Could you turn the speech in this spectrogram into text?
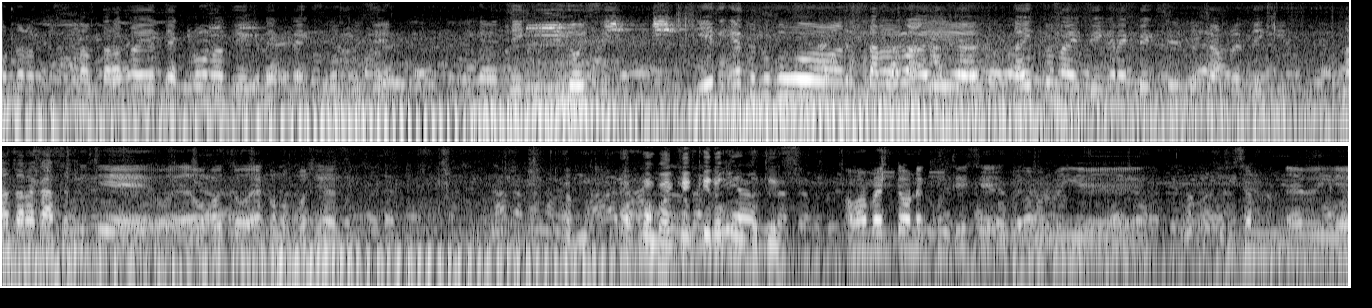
অন্যরা তো শুনলাম। তারা তো দেখল না যে এখানে একটা অ্যাক্সিডেন্ট হয়েছে। এখানে দেখি কী হয়েছে। এর এতটুকু তারা দায়িত্ব নাই যে এখানে একটা অ্যাক্সিডেন্ট হয়েছে আমরা দেখি। না তারা গাছের নিচে হয়তো এখনও বসে আছে। আপ- আপনার বাইকে কীরকম ক্ষতি হয়েছে? আমার বাইকটা অনেক ক্ষতি হয়েছে। আমার ইয়ে পিছনের ইয়ে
